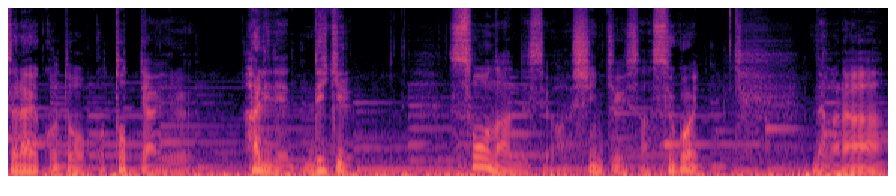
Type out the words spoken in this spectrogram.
辛いことをこう取ってあげる。針でできる。そうなんですよ。鍼灸師さんすごい。だから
